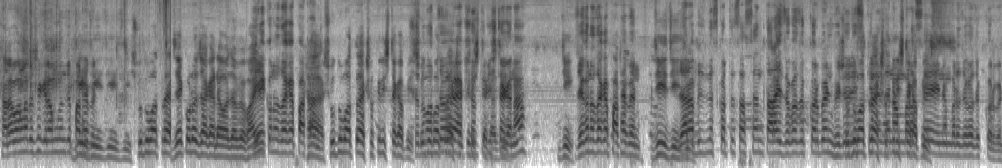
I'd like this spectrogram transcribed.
সারা বাংলাদেশে গ্রামগঞ্জে পাঠাবেন জি জি জি শুধুমাত্র যে কোনো জায়গায় নেওয়া যাবে ভাই। যে কোনো জায়গায় পাঠান। হ্যাঁ শুধুমাত্র একশো তিরিশ টাকা পিস শুধুমাত্র একশো টাকা না? জি। যে কোনো জায়গায় পাঠাবেন। জি জি যারা বিজনেস করতে চাচ্ছেন তারাই যোগাযোগ করবেন। ভিডিও শুধুমাত্র 130 টাকা আছে এই নম্বরে যোগাযোগ করবেন।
